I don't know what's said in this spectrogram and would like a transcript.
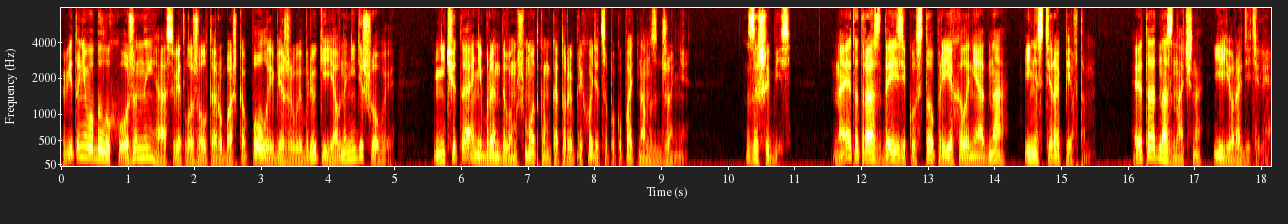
Вид у него был ухоженный, а светло-желтая рубашка пола и бежевые брюки явно не дешевые. Не читая ни брендовым шмоткам, которые приходится покупать нам с Джонни. Зашибись. На этот раз Дейзи Кусто приехала не одна и не с терапевтом. Это однозначно ее родители.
